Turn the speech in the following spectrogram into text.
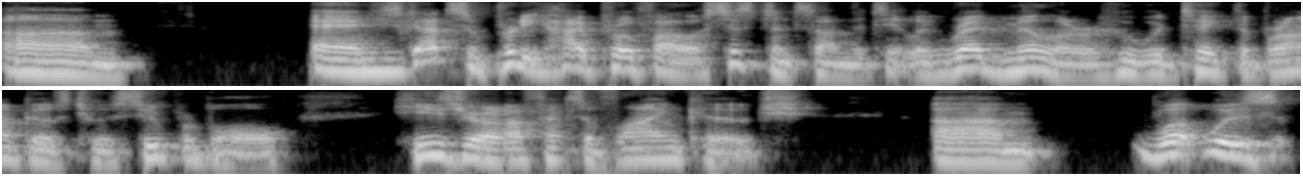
Um, and he's got some pretty high profile assistants on the team, like Red Miller, who would take the Broncos to a Super Bowl. He's your offensive line coach. Um, what was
